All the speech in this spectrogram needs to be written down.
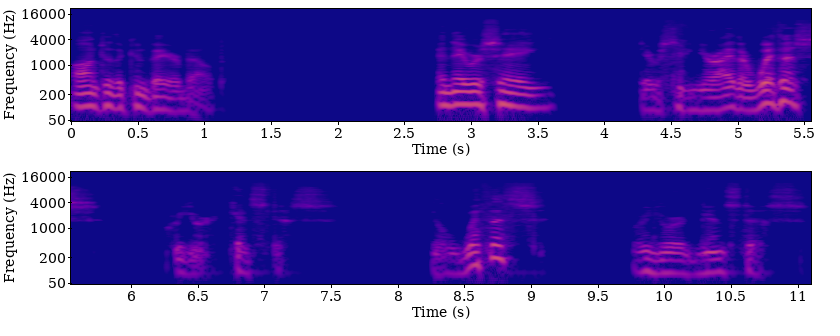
onto the conveyor belt. And they were saying, they were saying, You're either with us or you're against us. You're with us or you're against us.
